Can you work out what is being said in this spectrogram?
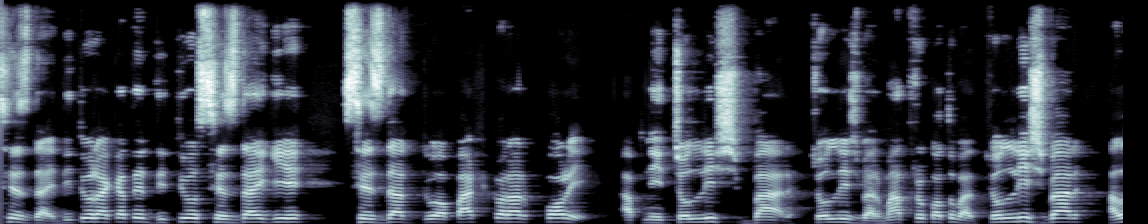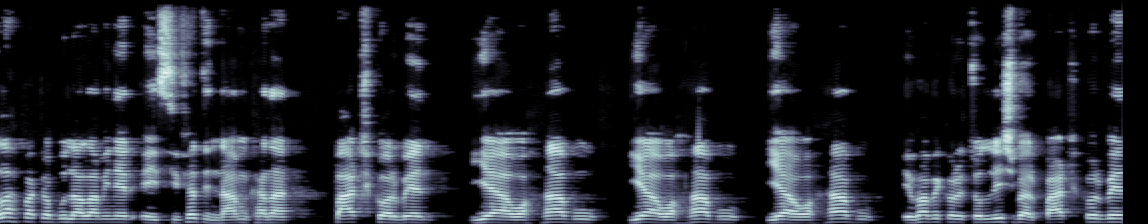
সেজদায়, দ্বিতীয় রাকাতের দ্বিতীয় সেজদায় গিয়ে সেজদার দোয়া পাঠ করার পরে আপনি চল্লিশ বার চল্লিশ বার, মাত্র কতবার? চল্লিশ বার আল্লাহ পাক রব্বুল আলমিনের এই সিফাতির নামখানা পাঠ করবেন, ইয়া ওয়াহাবু ইয়া ওয়াহাবু ইয়া ওয়াহাবু এভাবে করে চল্লিশ বার পাঠ করবেন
